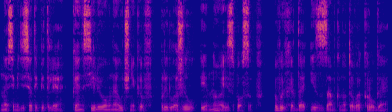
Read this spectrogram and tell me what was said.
на 70-й петле консилиум научников предложил иной способ выхода из замкнутого круга.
